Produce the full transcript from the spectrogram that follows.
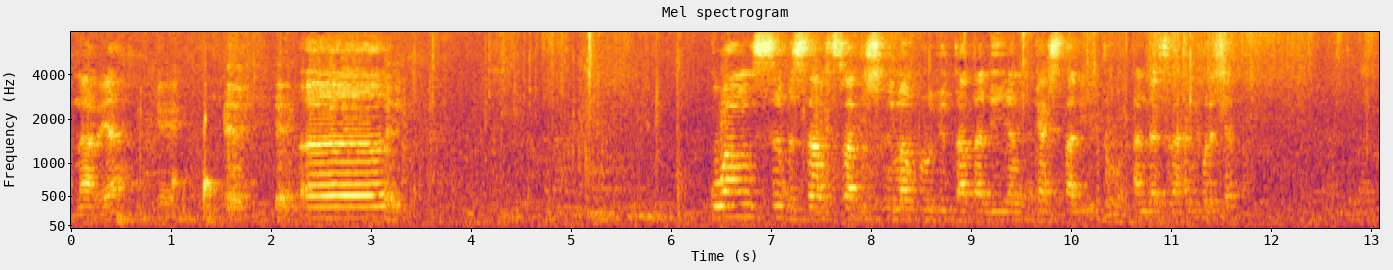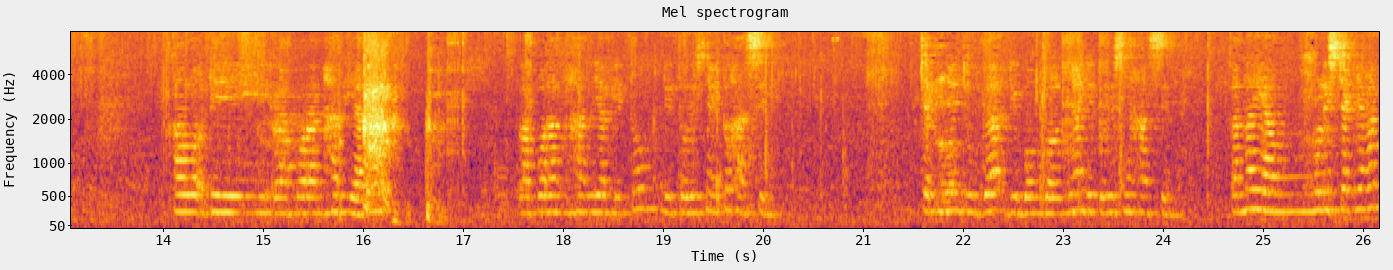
benar ya. Oke. Eh, uang sebesar 150 juta tadi yang cash tadi itu Anda serahkan kepada siapa? Kalau di laporan harian, laporan harian itu ditulisnya itu hasil. Ceknya juga di bonggolnya ditulisnya hasil. Karena yang nulis ceknya kan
